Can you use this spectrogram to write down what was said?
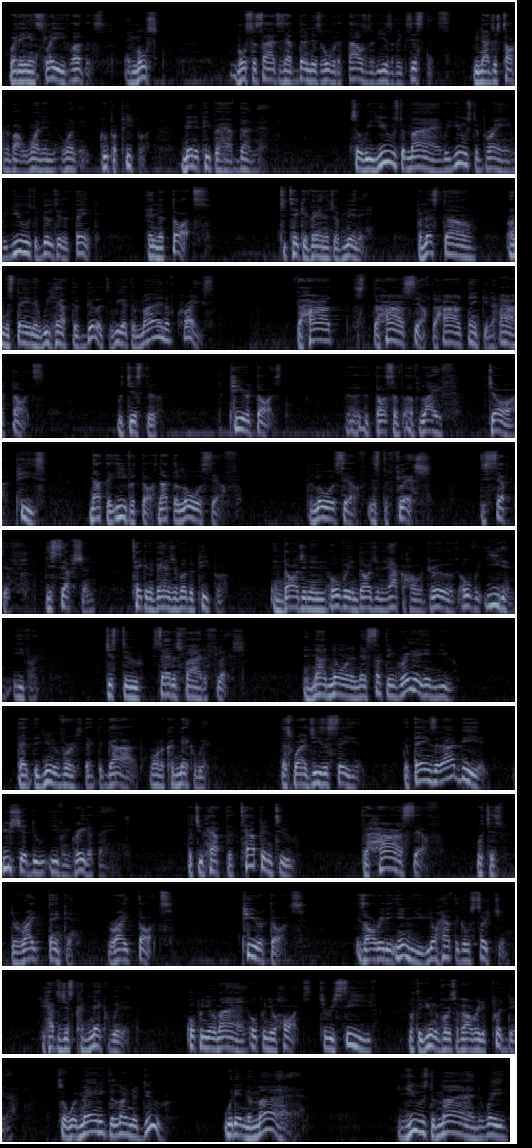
where they enslave others. And most most societies have done this over the thousands of years of existence. We're not just talking about one in one group of people. Many people have done that. So we use the mind, we use the brain, we use the ability to think and the thoughts to take advantage of many. But let's down understand that we have the ability, we have the mind of Christ, the higher the higher self, the higher thinking, the higher thoughts, which is the pure thoughts, the, the thoughts of, of life, joy, peace, not the evil thoughts, not the lower self. The lower self is the flesh, deceptive, deception, taking advantage of other people, indulging in, overindulging in alcohol, drugs, overeating even, just to satisfy the flesh. And not knowing there's something greater in you that the universe, that the God want to connect with. That's why Jesus said, the things that I did, you should do even greater things. But you have to tap into the higher self, which is the right thinking, right thoughts, pure thoughts, is already in you. You don't have to go searching. You have to just connect with it. Open your mind, open your hearts to receive what the universe have already put there. So what man needs to learn to do within the mind, use the mind the way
